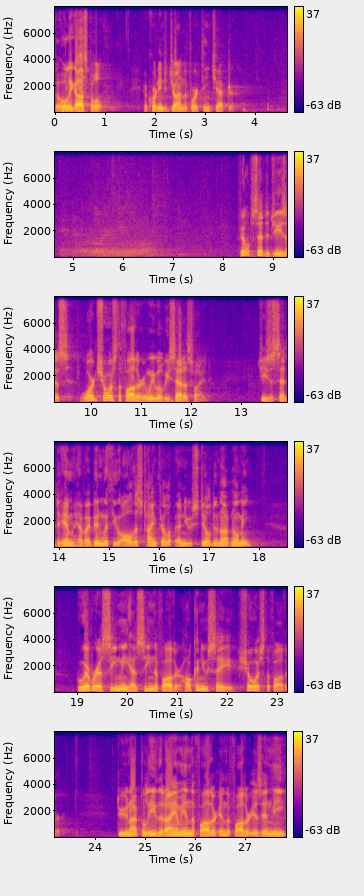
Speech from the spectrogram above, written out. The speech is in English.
The Holy Gospel according to John, the 14th chapter. Philip said to Jesus, Lord, show us the Father, and we will be satisfied. Jesus said to him, Have I been with you all this time, Philip, and you still do not know me? Whoever has seen me has seen the Father. How can you say, Show us the Father? Do you not believe that I am in the Father and the Father is in me?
